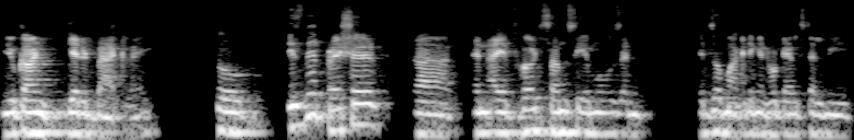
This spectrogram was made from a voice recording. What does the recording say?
you can't get it back, right? So is there pressure? Uh, and I've heard some CMOs and heads of marketing and hotels tell me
